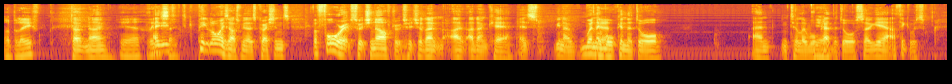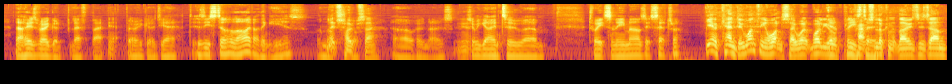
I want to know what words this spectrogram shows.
I believe. Don't know. Yeah, I think so. it- People always ask me those questions before Ipswich and after Ipswich. I don't. I, I don't care. It's you know when they Yeah. walk in the door, and until they walk Yeah. out the door. So yeah, I think it was. No, he's very good left back. Yeah. Very good. Yeah. Is he still alive? I think he is. Let's sure. hope so. Oh, who knows? Yeah. Shall we go into um, tweets and emails, etc.? Yeah, we can do. One thing I want to say while, while you're Yeah, perhaps do. looking at those is um,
